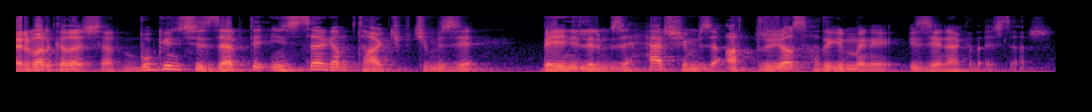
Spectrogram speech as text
Merhaba arkadaşlar. Bugün sizler de Instagram takipçimizi, beğenilerimizi, her şeyimizi arttıracağız. Hadi gelin beni izleyin arkadaşlar.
